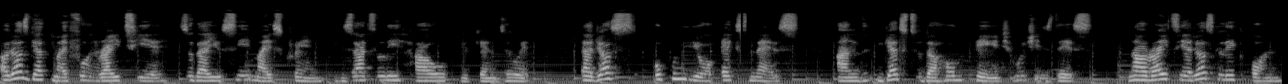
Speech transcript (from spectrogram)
I'll just get my phone right here so that you see my screen exactly how you can do it. Now just open your Exness and get to the home page, which is this. Now right here, just click on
